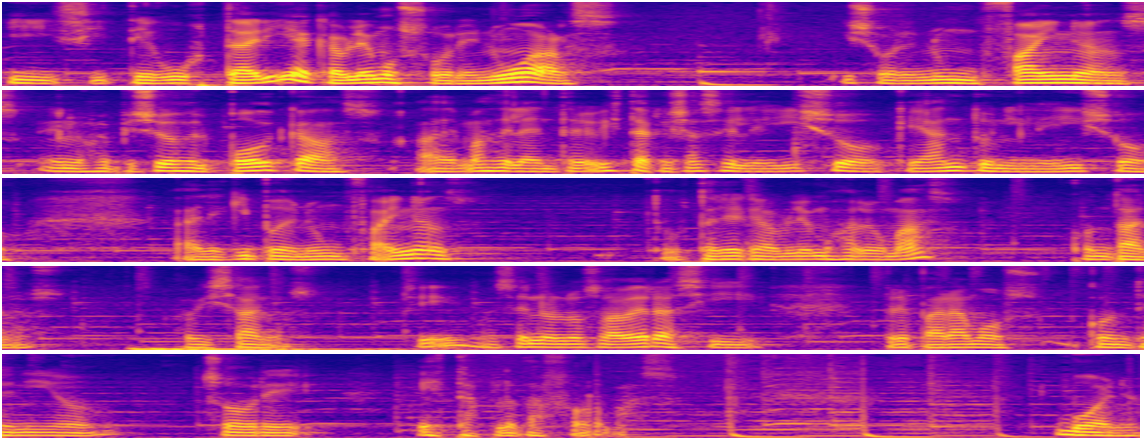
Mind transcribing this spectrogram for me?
y si te gustaría que hablemos sobre NUARS y sobre Noom Finance en los episodios del podcast, además de la entrevista que ya se le hizo, que Anthony le hizo al equipo de Noom Finance, ¿te gustaría que hablemos algo más? Contanos, avisanos. ¿sí? Hacénoslo saber así preparamos contenido sobre estas plataformas. Bueno,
